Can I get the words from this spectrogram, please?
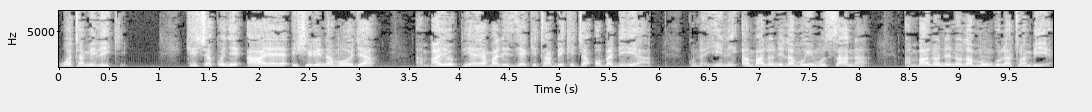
watamiliki. Kisha kwenye aya ya 21 ambayo pia yamalizia kitabu hiki cha obadia kuna hili ambalo ni la muhimu sana ambalo neno la mungu latwambia.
